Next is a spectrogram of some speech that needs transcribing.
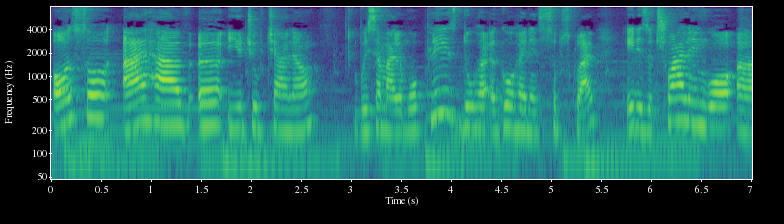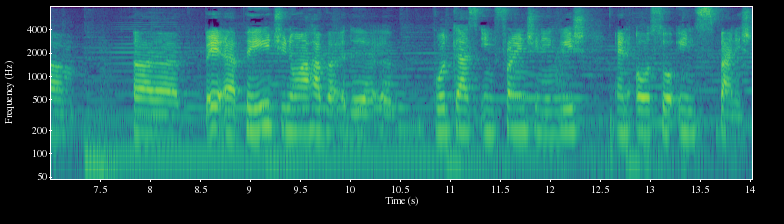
also i have a youtube channel Brisa Mayombo, please do go ahead and subscribe. It is a trilingual um, uh, uh, page. You know, I have a, the uh, podcast in French, in English, and also in Spanish.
